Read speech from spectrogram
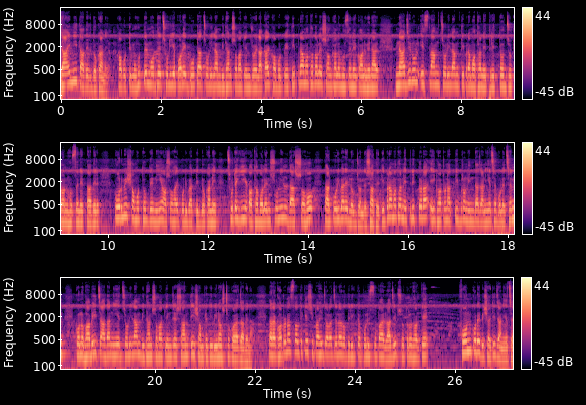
যায়নি তাদের দোকানে। খবরটি মুহূর্তের মধ্যে ছড়িয়ে পড়ে গোটা চড়িলাম বিধানসভা কেন্দ্র এলাকায়। খবর পেয়ে তিপ্রামথা দলের সংখ্যালঘু সেলের কনভেনার নাজিরুল ইসলাম চড়িলাম তিপ্রামথা নেতৃত্ব জুটন হোসেনের তাদের কর্মী সমর্থকদের নিয়ে অসহায় পরিবারটির দোকানে ছুটে গিয়ে কথা বলেন সুনীল দাস সহ তার পরিবারের লোকজনদের সাথে। তিপ্রামথা নেতৃত্বরা এই ঘটনার তীব্র নিন্দা জানিয়েছে বলেছেন, কোনোভাবেই চাঁদা নিয়ে চড়িলাম বিধানসভা কেন্দ্রের শান্তি সম্প্রীতি বিনষ্ট করা যাবে না। তারা ঘটনাস্থল থেকে সিপাহী জলা অতিরিক্ত পুলিশ সুপার রাজীব সূত্রধরকে ফোন করে বিষয়টি জানিয়েছে।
